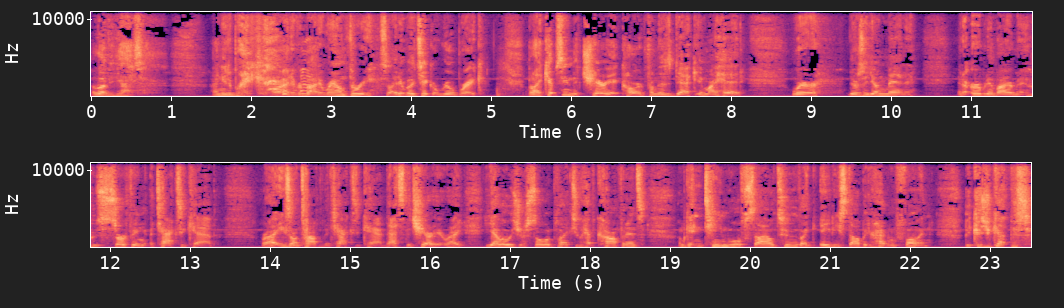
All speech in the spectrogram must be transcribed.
I love you guys. I need a break. All right, everybody, round three. So I didn't really take a real break, but I kept seeing the chariot card from this deck in my head where there's a young man in an urban environment who's surfing a taxi cab, right? He's on top of the taxi cab. That's the chariot, right? Yellow is your solar plex. You have confidence. I'm getting Teen Wolf style too, like 80 style, but you're having fun because you got this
